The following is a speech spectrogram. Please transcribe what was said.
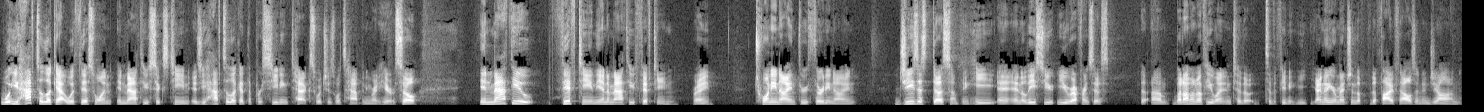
what you have to look at with this one in Matthew 16 is you have to look at the preceding text, which is what's happening right here. So in Matthew 15, the end of Matthew 15, right, 29 through 39, Jesus does something. He and, Elise you, you reference this um, but I don't know if you went into the to the feeding. I know you mentioned the the five thousand in John,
